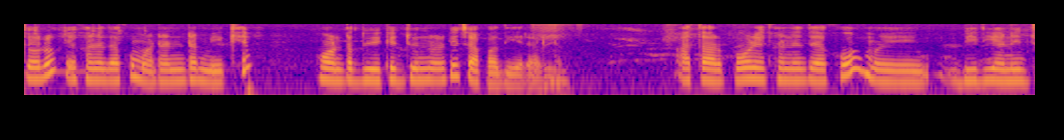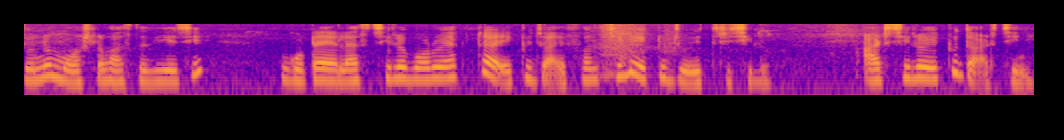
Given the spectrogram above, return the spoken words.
চলো, এখানে দেখো মাটনটা মেখে ঘণ্টা দুয়েকের জন্য আর কি চাপা দিয়ে রাখলাম। আর তারপর এখানে দেখো বিরিয়ানির জন্য মশলা ভাজতে দিয়েছি। গোটা এলাচ ছিল বড় একটা, একটু জায়ফল ছিল, একটু জয়িত্রী ছিল, আর ছিল একটু দারচিনি।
